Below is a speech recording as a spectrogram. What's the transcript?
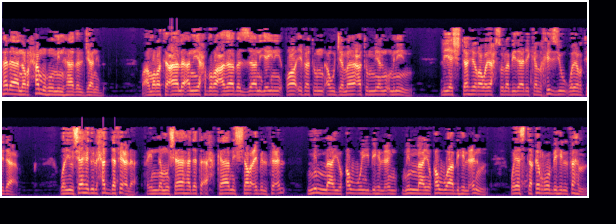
فلا نرحمه من هذا الجانب. وأمر تعالى أن يحضر عذاب الزانيين طائفة أو جماعة من المؤمنين ليشتهر ويحصل بذلك الخزي والارتداع. وليشاهدوا الحد فعلا فإن مشاهدة أحكام الشرع بالفعل مما يقوي به العلم مما يقوى به العلم ويستقر به الفهم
